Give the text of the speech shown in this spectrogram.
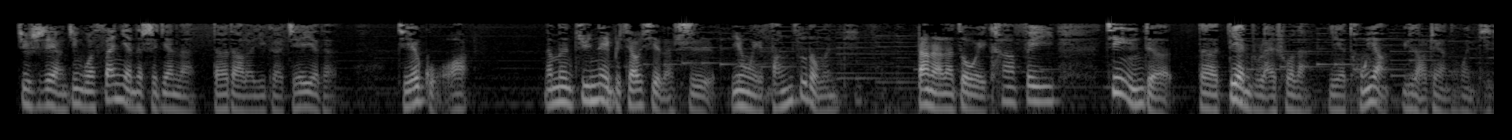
就是这样，经过三年的时间呢，得到了一个结业的。结果，那么据内部消息呢，是因为房租的问题。当然了，作为咖啡经营者的店主来说呢，也同样遇到这样的问题。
